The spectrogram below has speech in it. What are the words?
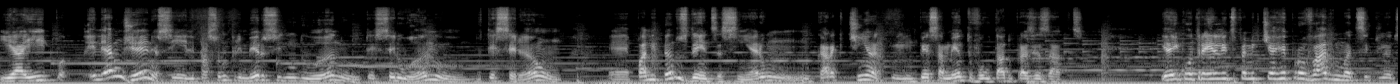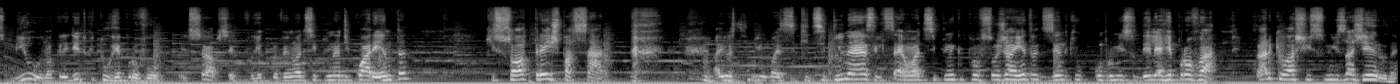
E aí, ele era um gênio, assim, ele passou no primeiro, segundo ano, terceiro ano, no terceirão, é, palitando os dentes, assim, era um, um cara que tinha um pensamento voltado para as exatas. E aí encontrei ele, ele disse para mim que tinha reprovado numa disciplina. Eu disse, Bill, não acredito que tu reprovou. Ele disse, ah, você reprovei numa disciplina de 40, que só três passaram. aí eu disse, Bill, mas que disciplina é essa? Ele ah, é uma disciplina que o professor já entra dizendo que o compromisso dele é reprovar. Claro que eu acho isso um exagero, né?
